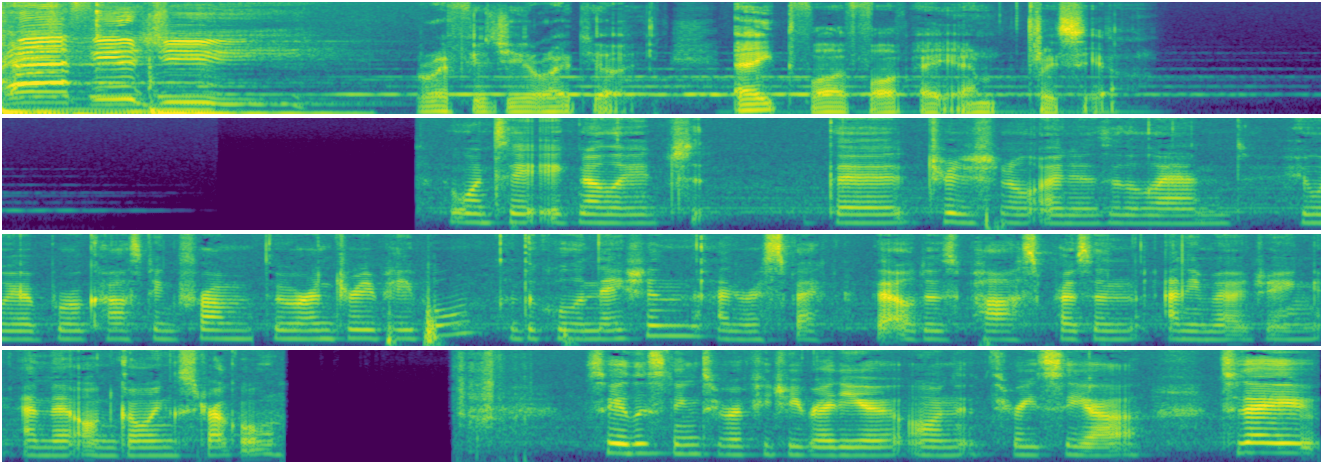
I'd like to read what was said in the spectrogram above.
refugee. Refugee Radio, 855 AM 3CR. Want to acknowledge the traditional owners of the land who we are broadcasting from, the Wurundjeri people of the Kulin Nation, and respect the elders past, present, and emerging, and their ongoing struggle. So you're listening to Refugee Radio on 3CR. Today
